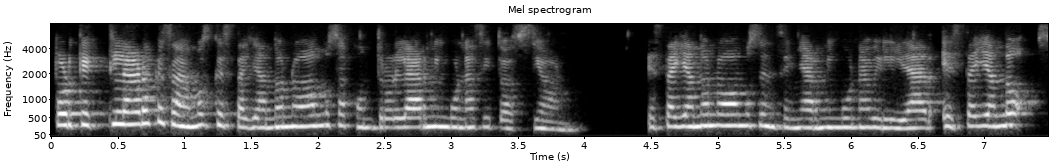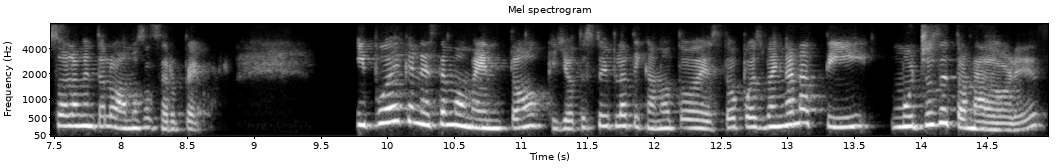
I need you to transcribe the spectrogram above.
Porque claro que sabemos que estallando no vamos a controlar ninguna situación estallando no vamos a enseñar ninguna habilidad, estallando solamente lo vamos a hacer peor. Y puede que en este momento que yo te estoy platicando todo esto, pues vengan a ti muchos detonadores,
